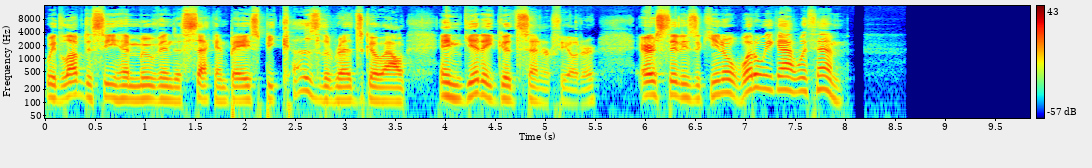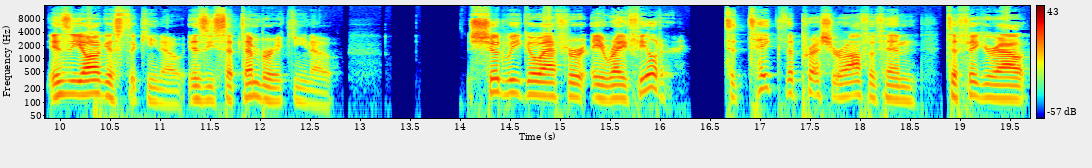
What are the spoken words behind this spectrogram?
We'd love to see him move into second base because the Reds go out and get a good center fielder. Aristides Aquino, what do we got with him? Is he August Aquino? Is he September Aquino? Should we go after a right fielder to take the pressure off of him to figure out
